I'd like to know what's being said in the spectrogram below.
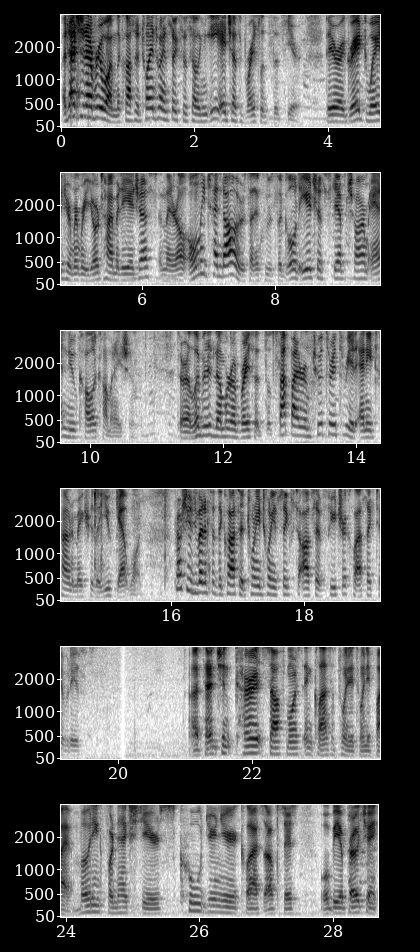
Attention everyone! The class of 2026 is selling EHS bracelets this year. They are a great way to remember your time at EHS, and they are only $10. That includes the gold EHS stamp charm and new color combination. There are a limited number of bracelets, so stop by room 233 at any time to make sure that you get one. Proceeds benefit the class of 2026 to offset future class activities. Attention current sophomores in class of 2025. Voting for next year's school junior class officers will be approaching.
